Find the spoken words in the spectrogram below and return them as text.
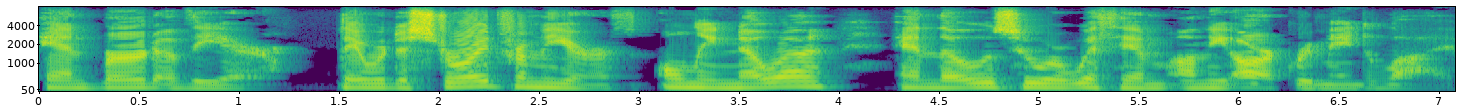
and bird of the air. They were destroyed from the earth. Only Noah and those who were with him on the ark remained alive.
